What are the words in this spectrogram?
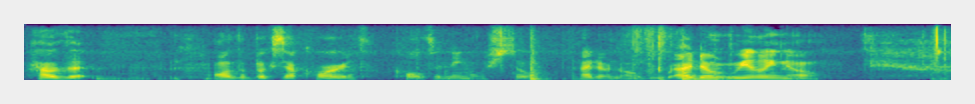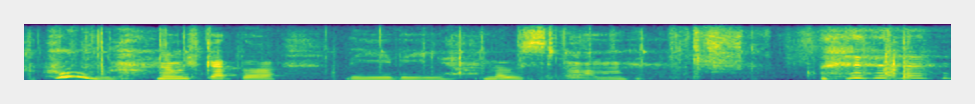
how the all the books are called called in English, so I don't know. I don't really know. Whew! Now we've got the the the most um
